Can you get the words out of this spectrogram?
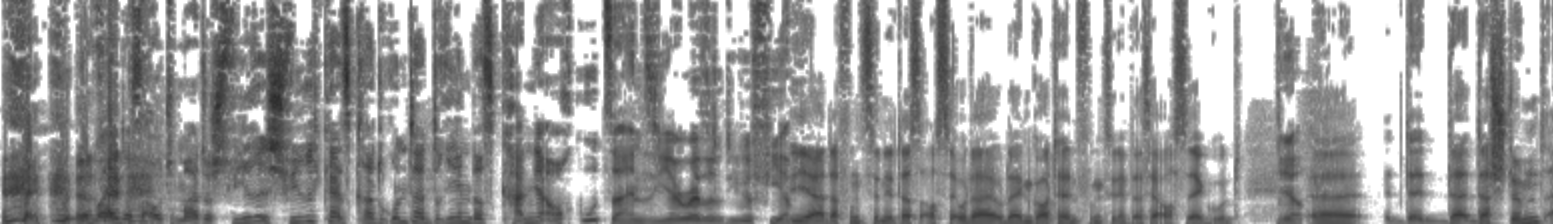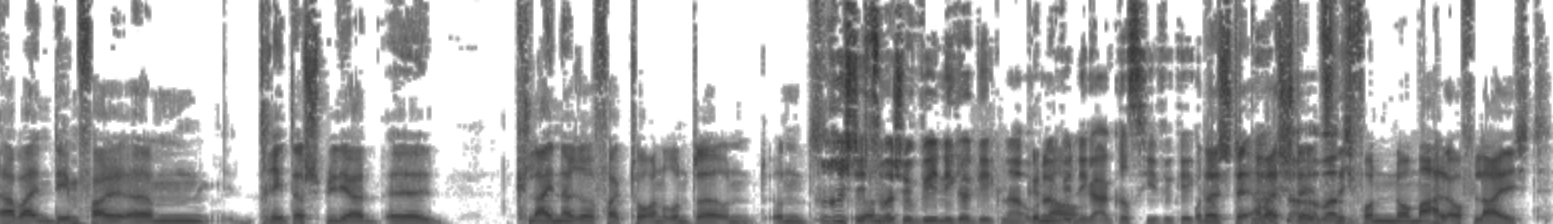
Wobei halt, das automatisch schwierig, Schwierigkeitsgrad runterdrehen, das kann ja auch gut sein, siehe Resident Evil 4. ja, da funktioniert das auch sehr, oder, oder in Godhand funktioniert das ja auch sehr gut. Ja. Äh, da, da, das stimmt, aber in dem Fall ähm, dreht das Spiel ja äh, kleinere Faktoren runter und und Richtig, und, zum Beispiel weniger Gegner Genau. oder weniger aggressive Gegner. oder ste Ja, aber stellt es nicht von normal auf leicht.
